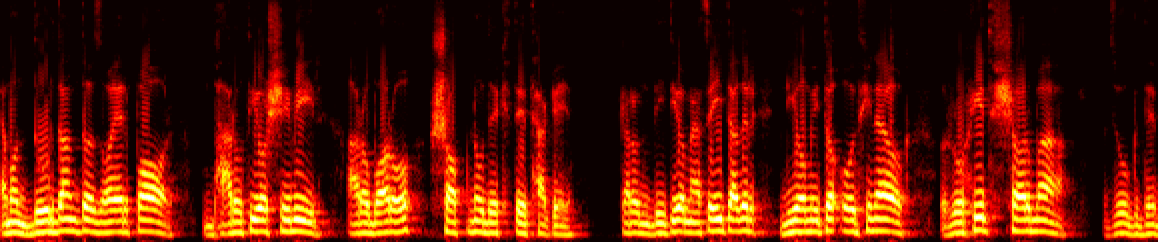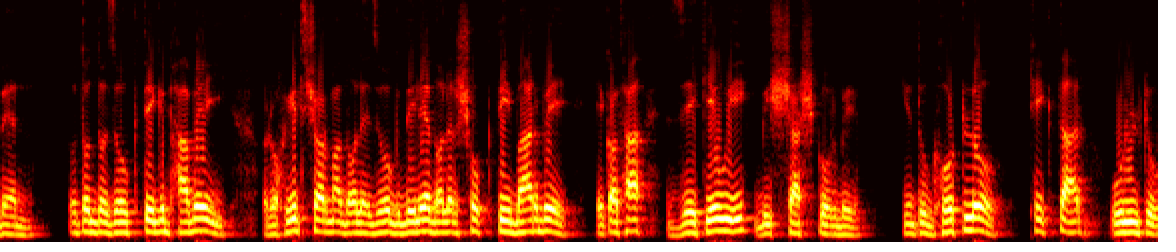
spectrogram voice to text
এমন দুর্দান্ত জয়ের পর ভারতীয় শিবির আরও বড় স্বপ্ন দেখতে থাকে। কারণ দ্বিতীয় ম্যাচেই তাদের নিয়মিত অধিনায়ক রোহিত শর্মা যোগ দেবেন। অত্যন্ত যৌক্তিকভাবেই রোহিত শর্মা দলে যোগ দিলে দলের শক্তি বাড়বে একথা যে কেউই বিশ্বাস করবে। কিন্তু ঘটল ঠিক তার উল্টো।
